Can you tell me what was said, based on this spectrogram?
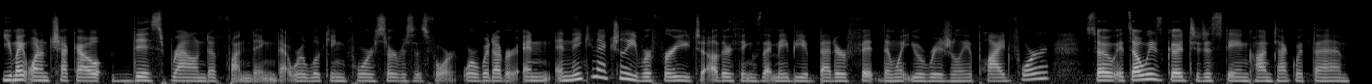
you might want to check out this round of funding that we're looking for services for or whatever. And and they can actually refer you to other things that may be a better fit than what you originally applied for. So, it's always good to just stay in contact with them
